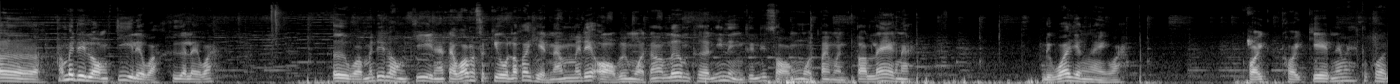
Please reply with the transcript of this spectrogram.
เออเขาไม่ได้ลองจี้เลยว่ะ คืออะไรวะ เออว่ะไม่ได้ลองจี้นะ แต่ว่ามันสกิลเราก็เห็นนะไม่ได้ออกไปหมดต้องเริ่มเทิร์นที่หนึ่งเทิร์นที่สองหมดไปเหมือนตอนแรกนะ หรือว่ายังไงวะ ขออีกขอเกมได้ไหมทุกคน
